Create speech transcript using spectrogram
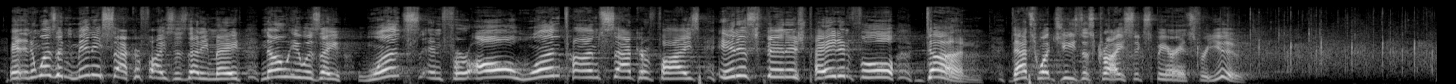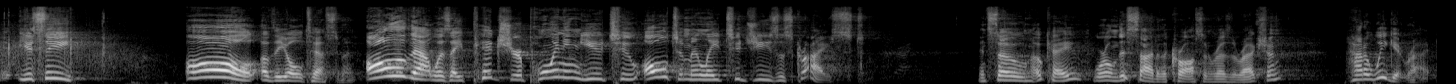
And it wasn't many sacrifices that he made. No, it was a once and for all, one time sacrifice. It is finished, paid in full, done. That's what Jesus Christ experienced for you. You see, all of the Old Testament. All of that was a picture pointing you to ultimately to Jesus Christ. And so, okay, we're on this side of the cross and resurrection. How do we get right?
